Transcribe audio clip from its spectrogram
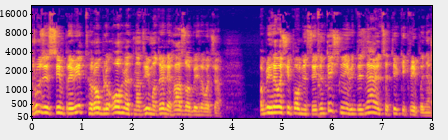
Друзі, всім привіт! Роблю огляд на дві моделі газообігрівача. Обігрівачі повністю ідентичні, відрізняються тільки кріплення.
